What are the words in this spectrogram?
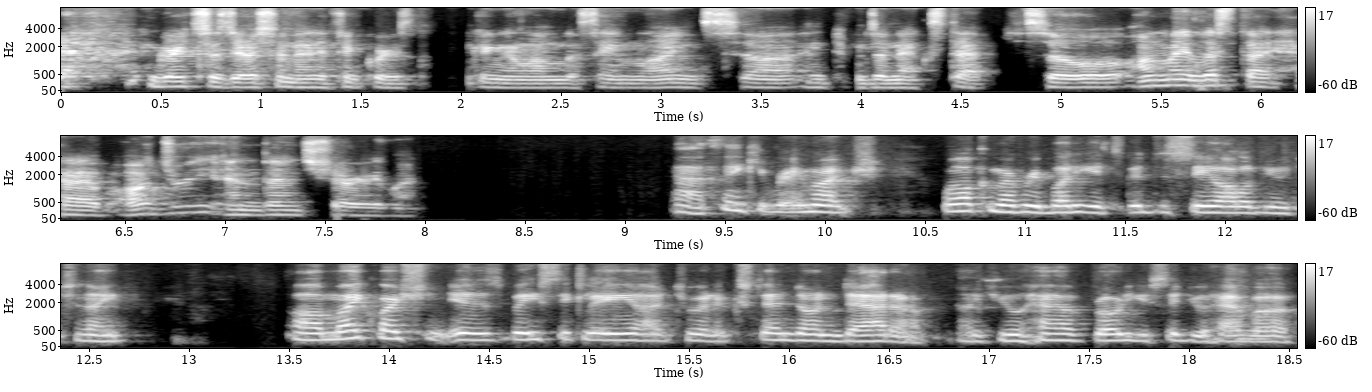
Great suggestion. And I think we're thinking along the same lines uh, in terms of next steps. So on my list, I have Audrey and then Sherry Lynn. Uh, thank you very much. Welcome, everybody. It's good to see all of you tonight. Uh, my question is basically uh, to an extent on data. Like you have, Brody, you said you have a,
